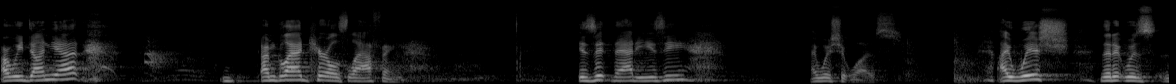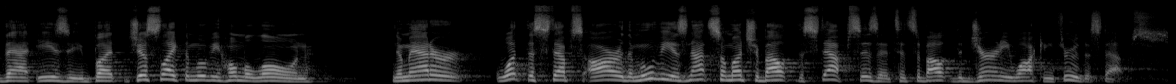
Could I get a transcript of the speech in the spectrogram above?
Are we done yet? I'm glad Carol's laughing. Is it that easy? I wish it was. I wish that it was that easy. But just like the movie Home Alone, no matter what the steps are, the movie is not so much about the steps, is it? It's about the journey walking through the steps.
